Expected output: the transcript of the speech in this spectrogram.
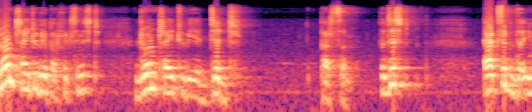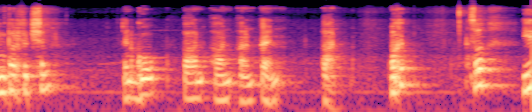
don't try to be perfectionist don't try to be a judge person so just accept the imperfection and go on on on and on okay so ఈ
